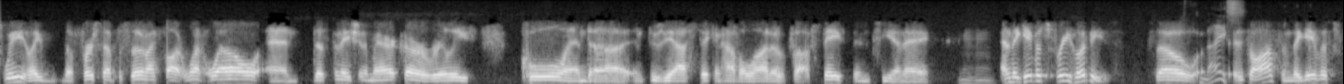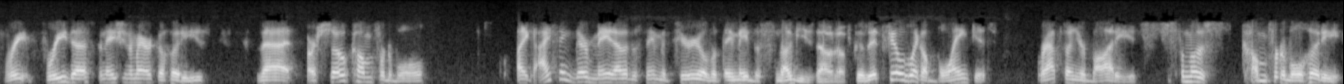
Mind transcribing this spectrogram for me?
sweet. Like the first episode I thought went well and Destination America are really cool and uh enthusiastic and have a lot of uh, faith in TNA. Mm-hmm. And they gave us free hoodies. So Nice. it's awesome. They gave us free free Destination America hoodies that are so comfortable. Like I think they're made out of the same material that they made the Snuggies out of because it feels like a blanket wrapped on your body. It's just the most comfortable hoodie.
